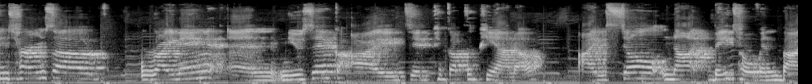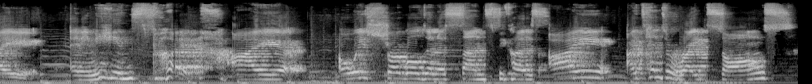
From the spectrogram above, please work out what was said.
in terms of writing and music i did pick up the piano. I'm still not beethoven by any means, but I always struggled in a sense because I I tend to write songs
